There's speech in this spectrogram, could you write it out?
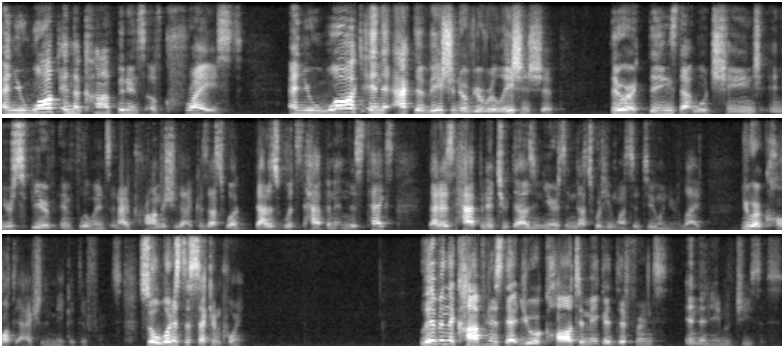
and you walk in the confidence of Christ, and you walk in the activation of your relationship, there are things that will change in your sphere of influence. And I promise you that because that's what that is what's happened in this text. That has happened in 2,000 years, and that's what he wants to do in your life. You are called to actually make a difference. So, what is the second point? Live in the confidence that you are called to make a difference in the name of Jesus.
